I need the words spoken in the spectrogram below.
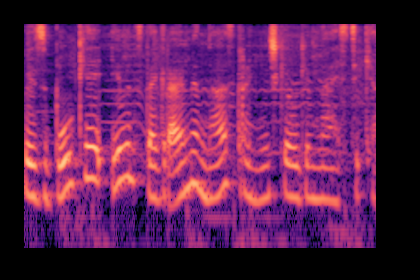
Фейсбуке и в Инстаграме на страничке о гимнастике.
